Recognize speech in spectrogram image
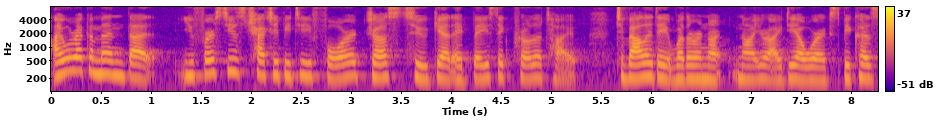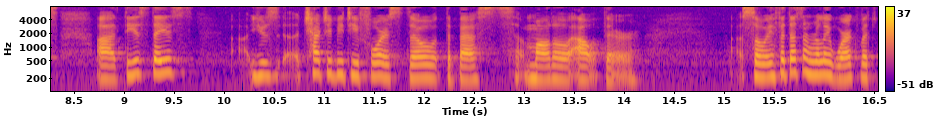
I would recommend that you first use ChatGPT 4 just to get a basic prototype to validate whether or not, not your idea works because uh, these days use ChatGPT 4 is still the best model out there. So if it doesn't really work with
